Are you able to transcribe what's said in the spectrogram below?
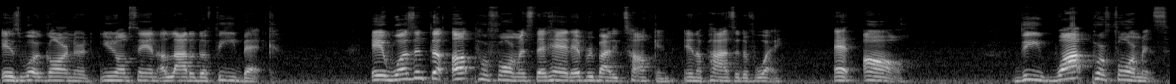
is what garnered, you know what I'm saying, a lot of the feedback. It wasn't the up performance that had everybody talking in a positive way at all. The WAP performance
